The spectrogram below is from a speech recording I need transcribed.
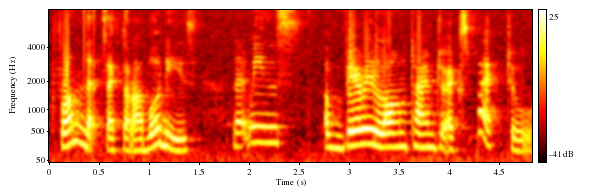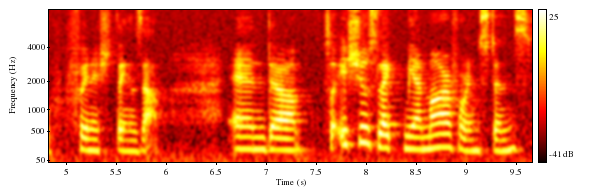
from that sectoral bodies, that means a very long time to expect to finish things up. And uh, So issues like Myanmar, for instance,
